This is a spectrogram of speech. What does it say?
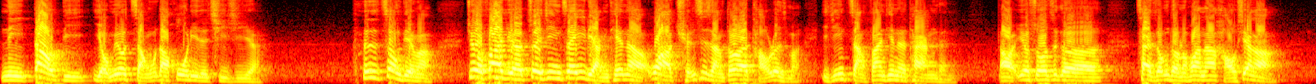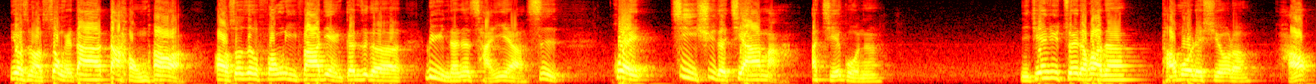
你到底有没有掌握到获利的契机啊？这是重点嘛？就发觉最近这一两天呢，哇，全市场都在讨论什么？已经涨翻天的太阳能啊！又说这个蔡总统的话呢，好像啊，又什么送给大家大红包啊？哦，说这个风力发电跟这个绿能的产业啊，是会继续的加码啊？结果呢？你今天去追的话呢，逃不的修了。好。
